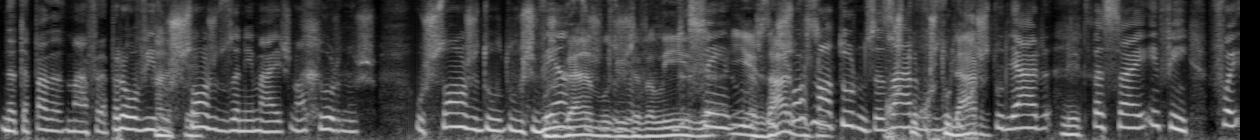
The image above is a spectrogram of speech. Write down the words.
na Tapada de Mafra para ouvir Ah, os sim. sons dos animais noturnos, os sons do- dos ventos. gamos dos- os javalis sim, e as os árvores sons e noturnos, as árvores, rostulhar. o rostulhar. Bonito. Passei, enfim, foi,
